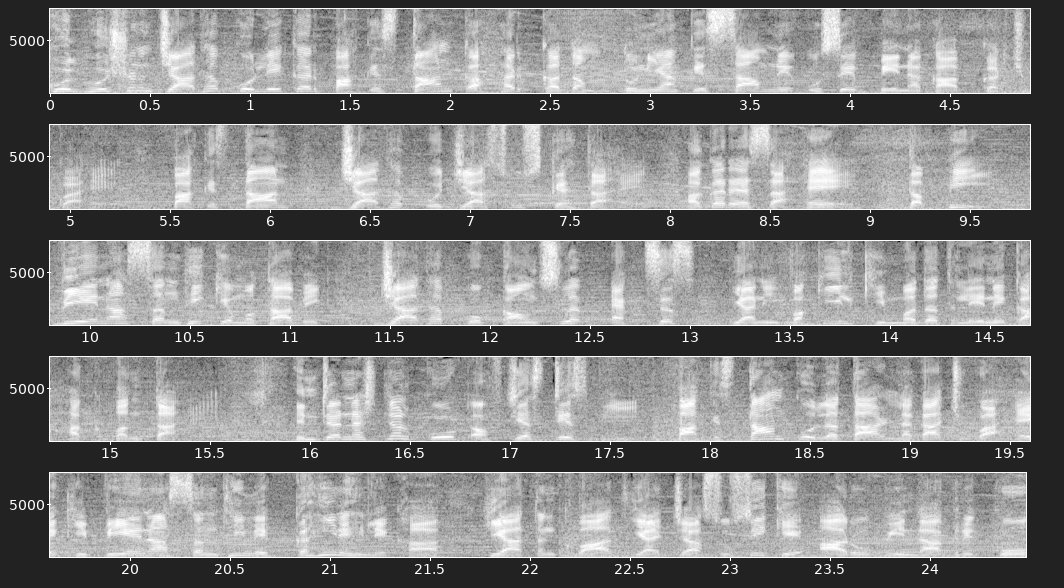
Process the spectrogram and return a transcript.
Kulbhushan Jadhav को लेकर पाकिस्तान का हर कदम दुनिया के सामने उसे बेनकाब कर चुका है। पाकिस्तान जाधव को जासूस कहता है। अगर ऐसा है, तब भी वियना संधि के मुताबिक जाधव को काउंसलर एक्सेस यानी वकील की मदद लेने का हक बनता है। इंटरनेशनल कोर्ट ऑफ़ जस्टिस भी पाकिस्तान को लताड़ लगा चुका है कि वियना संधि में कहीं नहीं लिखा कि आतंकवाद या जासूसी के आरोपी नागरिक को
